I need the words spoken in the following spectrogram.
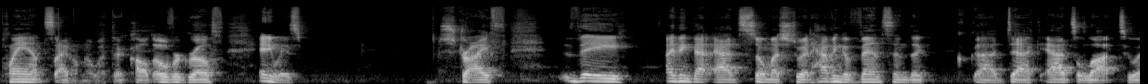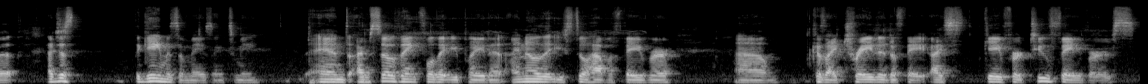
plants. I don't know what they're called. Overgrowth. Anyways, strife. They, I think that adds so much to it. Having events in the uh, deck adds a lot to it. I just, the game is amazing to me, and I'm so thankful that you played it. I know that you still have a favor um, because I traded a favor. I gave her two favors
